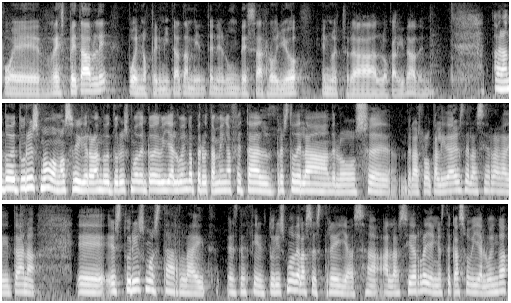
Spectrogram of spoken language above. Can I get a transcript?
pues respetable, pues nos permita también tener un desarrollo en nuestras localidades. Hablando de turismo, vamos a seguir hablando de turismo dentro de Villaluenga, pero también afecta al resto de, los, eh, de las localidades de la Sierra Gaditana. Eh, es turismo Starlight, es decir, turismo de las estrellas a, la sierra y en este caso Villaluenga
